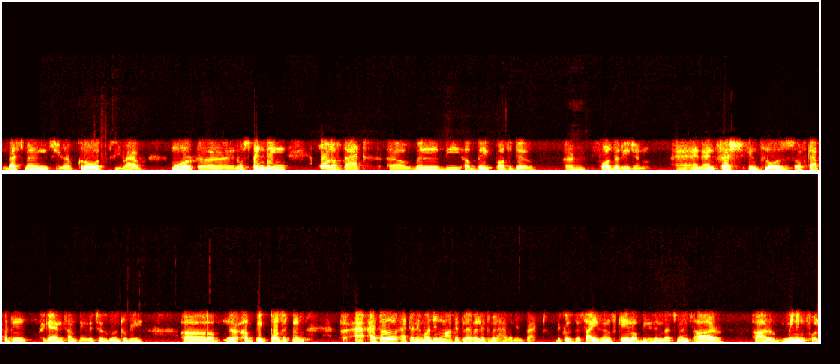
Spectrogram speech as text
investments, you have growth, you have more, uh, you know, spending. All of that uh, will be a big positive mm. for the region, and and fresh inflows of capital again something which is going to be uh, a big positive at a at an emerging market level, it will have an impact because the size and scale of these investments are are meaningful.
